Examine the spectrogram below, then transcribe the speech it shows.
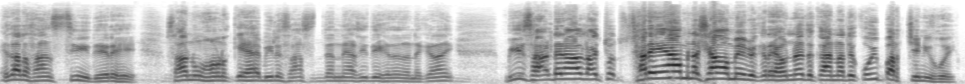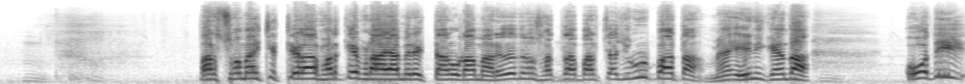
ਇਹਦਾ ਲਾਇਸੈਂਸ ਹੀ ਨਹੀਂ ਦੇ ਰਹੇ। ਸਾਨੂੰ ਹੁਣ ਕਿਹਾ ਵੀ ਲਾਇਸੈਂਸ ਦਿੰਨੇ ਅਸੀਂ ਦੇਖਦੇ ਨੇ ਕਹਿੰਦਾ ਵੀ ਸਾਡੇ ਨਾਲ ਇੱਥੋਂ ਸਰੇਆਮ ਨਸ਼ਾ ਉਵੇਂ ਵਿਕ ਰਿਹਾ, ਉਹਨਾਂ ਦੁਕਾਨਾਂ ਤੇ ਕੋਈ ਪਰਚੇ ਨਹੀਂ ਹੋਏ। ਪਰਸੋਂ ਮੈਂ ਚਿੱਟੇ ਵਾਲਾ ਫੜ ਕੇ ਫੜਾਇਆ, ਮੇਰੇ ਇੱਟਾਂ ਰੋੜਾ ਮਾਰੇ, ਉਹਦੇ ਦਿਨੋਂ ਸੱਤਾ ਪਰਚਾ ਜ਼ਰੂਰ ਪਾਤਾ। ਮੈਂ ਇਹ ਨਹੀਂ ਕਹਿੰਦਾ, ਉਹਦੀ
